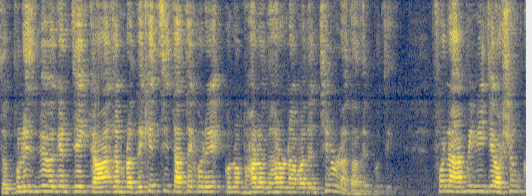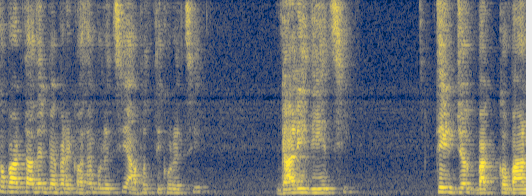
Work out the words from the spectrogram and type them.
তো পুলিশ বিভাগের যে কাজ আমরা দেখেছি, তাতে করে কোনো ভালো ধারণা আমাদের ছিল না তাদের প্রতি। ফলে আমি নিজে অসংখ্যবার তাদের ব্যাপারে কথা বলেছি, আপত্তি করেছি, গালি দিয়েছি, তির্যক বাক্য বান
